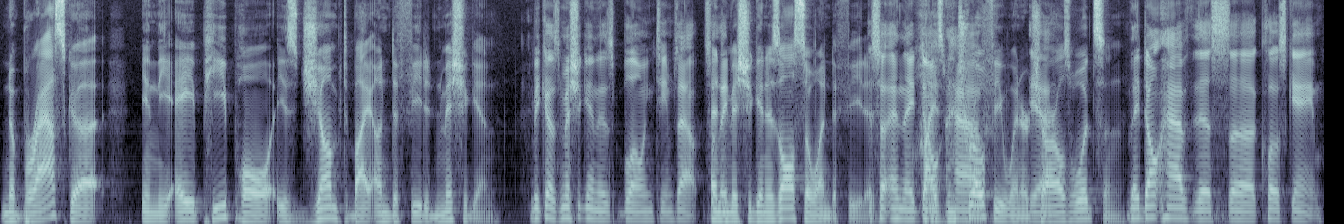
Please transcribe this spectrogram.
Nebraska in the AP poll is jumped by undefeated Michigan. Because Michigan is blowing teams out. So and they Michigan is also undefeated. So- and they don't Heisman have- Trophy winner yeah. Charles Woodson. they don't have this uh, close game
